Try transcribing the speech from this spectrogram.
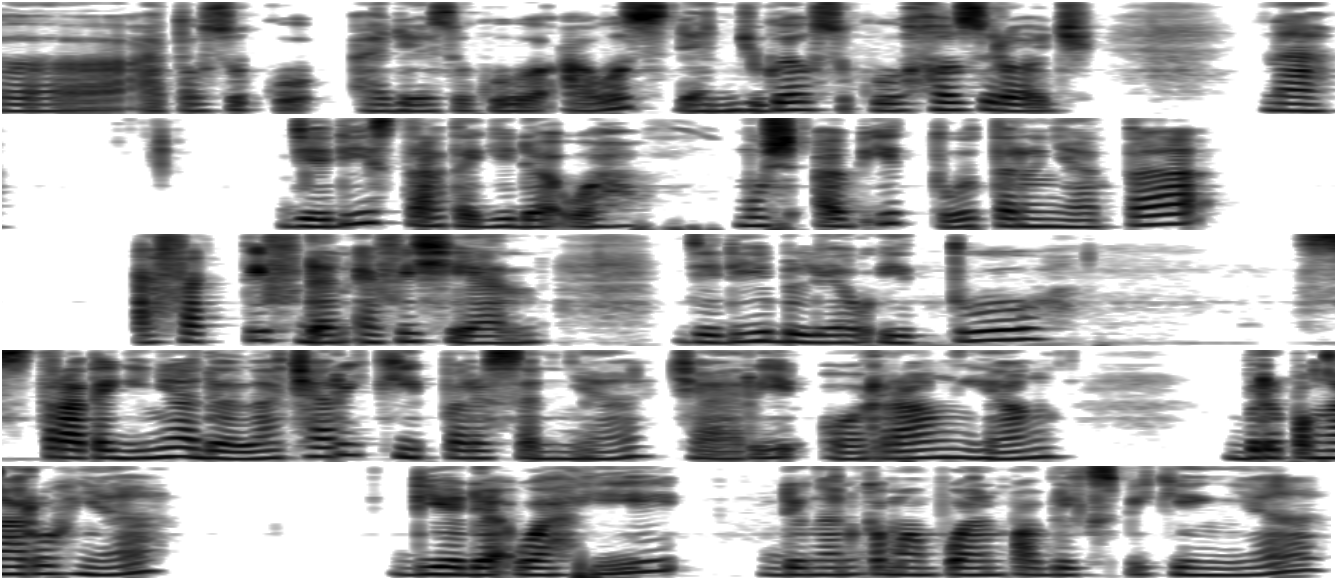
uh, atau suku. Ada suku Aus dan juga suku Khazraj. Nah, jadi strategi dakwah Mus'ab itu ternyata efektif dan efisien. Jadi beliau itu strateginya adalah cari key personnya, cari orang yang berpengaruhnya, dia dakwahi dengan kemampuan public speakingnya,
